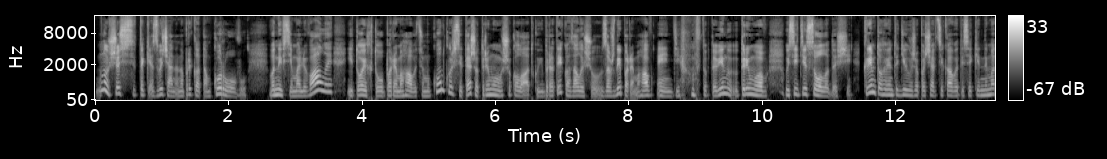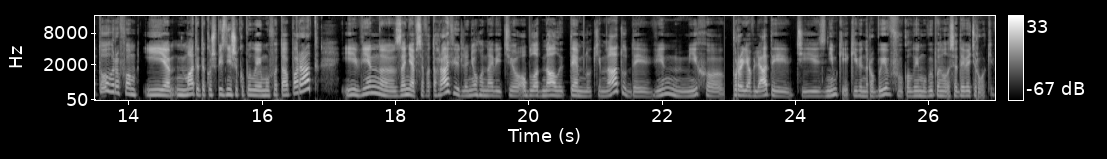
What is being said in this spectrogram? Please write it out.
ну щось таке звичайне, наприклад, там корову. Вони всі малювали, і той, хто перемагав у цьому конкурсі, теж отримував шоколадку. І брати казали, що завжди перемагав Енді. Тобто він отримував усі ті солодощі. Крім того, він тоді вже почав цікавитися кінематографом, і мати також пізніше купила йому фотоапарат, і він зайнявся фотографією. Для нього навіть обладнали темну кімнату, де він міг е, проявляти ті знімки, які він робив, коли йому виповнилося 9 років.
